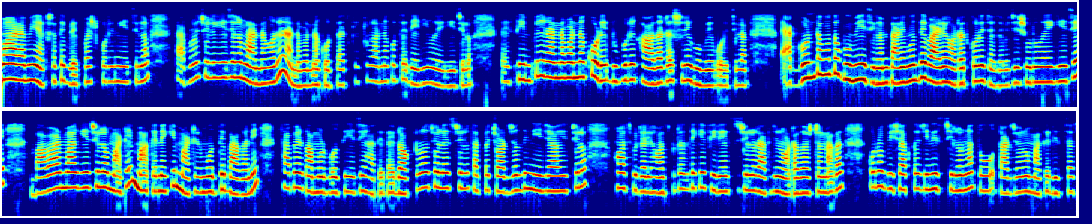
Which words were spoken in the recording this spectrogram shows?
মা আর আমি একসাথে ব্রেকফাস্ট করে নিয়েছিলাম। তারপরে চলে গিয়েছিলাম রান্নাঘরে রান্নাবান্না করতে। আজকে একটু রান্না করতে দেরি হয়ে গিয়েছিল। তাই সিম্পল রান্নাবান্না করে দুপুরে খাওয়া দাওয়াটা সেরে ঘুমিয়ে পড়েছিলাম। এক ঘণ্টা মতো ঘুমিয়েছিলাম, তারই মধ্যে বাইরে হঠাৎ করে চেঁচামেচি শুরু হয়ে গিয়েছে। বাবা আর মা গিয়েছিল মাঠে, মাকে নাকি মাঠের মধ্যে বাগানে সাপের কামড় বসিয়েছে হাতে। তাই ডক্টরও চলে এসেছিল, তারপরে চটজলদি নিয়ে যাওয়া হয়েছিল হসপিটালে হসপিটাল থেকে ফিরে এসেছিল রাত্রি নটা দশটা নাগাদ। কোনো বিষাক্ত জিনিস ছিল না, তো তার জন্য মাকে ডিসচার্জ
